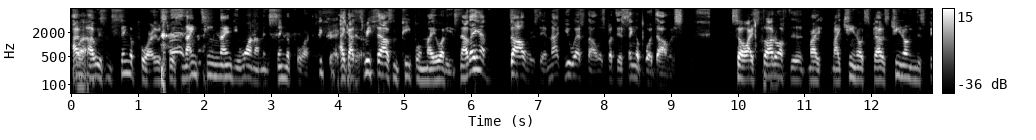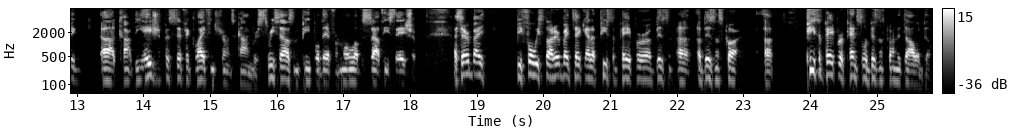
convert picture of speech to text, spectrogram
I, wow. I, was in Singapore. It was, was 1991. I'm in Singapore. I got 3,000 people in my audience. Now they have dollars. They're not U.S. dollars, but they're Singapore dollars. So I start off the my my keynotes. I was keynoting this big uh, the Asia Pacific Life Insurance Congress. 3,000 people there from all over Southeast Asia. I said, everybody, before we start, everybody take out a piece of paper, a business, uh, a business card, a piece of paper, a pencil, a business card, and a dollar bill.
